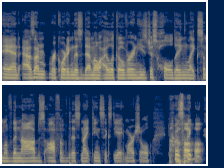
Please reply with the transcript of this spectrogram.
and as I'm recording this demo, I look over and he's just holding like some of the knobs off of this 1968 Marshall. I was like,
